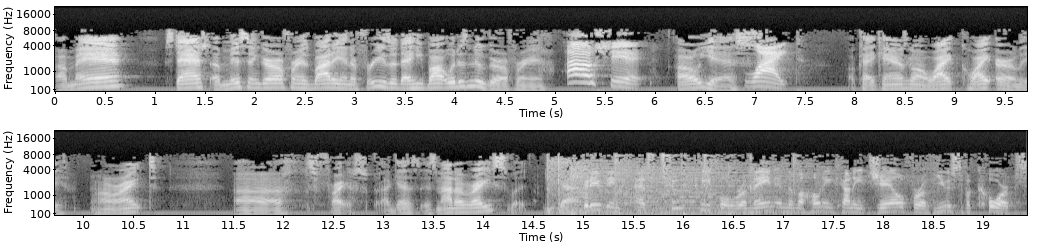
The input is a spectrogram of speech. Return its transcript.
A man stashed a missing girlfriend's body in a freezer that he bought with his new girlfriend. Oh shit. Oh yes. White. Okay, Karen's going white quite early. All right. Uh, it's fri- I guess it's not a race, but you got it. Good evening. As two people remain in the Mahoning County Jail for abuse of a corpse,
